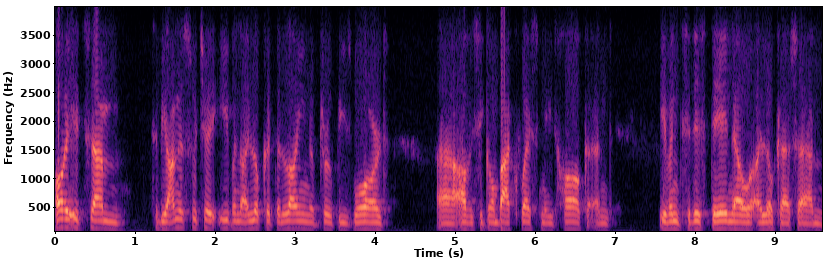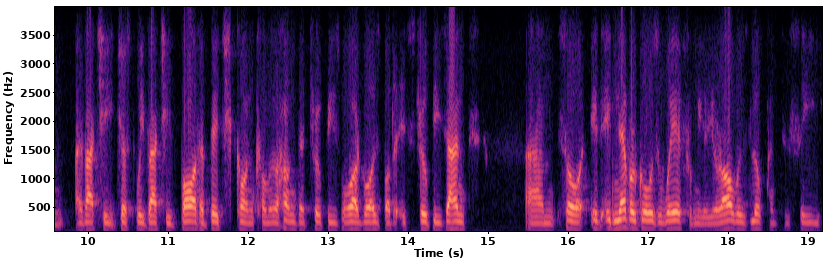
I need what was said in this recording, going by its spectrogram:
Oh, it's um to be honest with you, even I look at the line of Droopy's Ward, uh, obviously going back Westmead Hawk and even to this day now, I look at um, I've actually just we've actually bought a bitch gun coming along that Droopy's ward was, but it's Droopy's aunt. Um, so it, it never goes away from you. You're always looking to see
